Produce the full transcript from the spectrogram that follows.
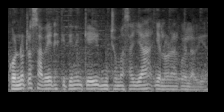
con otros saberes que tienen que ir mucho más allá y a lo largo de la vida.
